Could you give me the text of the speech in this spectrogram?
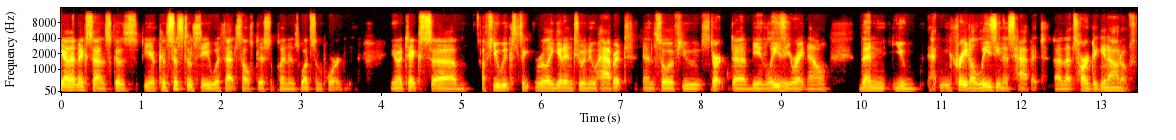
Yeah, that makes sense because you know consistency with that self discipline is what's important. You know, it takes uh, a few weeks to really get into a new habit, and so if you start uh, being lazy right now, then you, you create a laziness habit uh, that's hard to get mm. out of.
